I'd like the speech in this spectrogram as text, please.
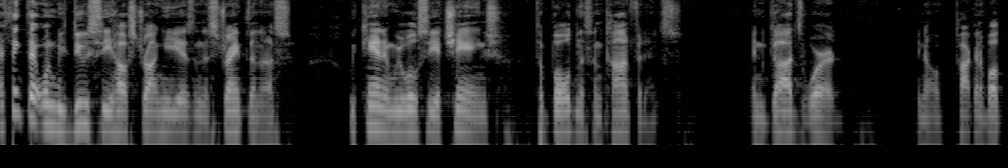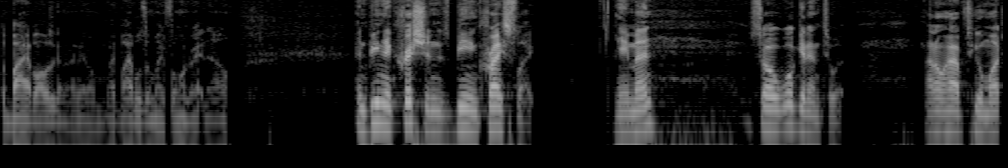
I think that when we do see how strong He is and His strength in us, we can and we will see a change to boldness and confidence in God's Word. You know, talking about the Bible, I was going to, you know, my Bible's on my phone right now. And being a Christian is being Christ like. Amen? So we'll get into it. I don't have too much.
